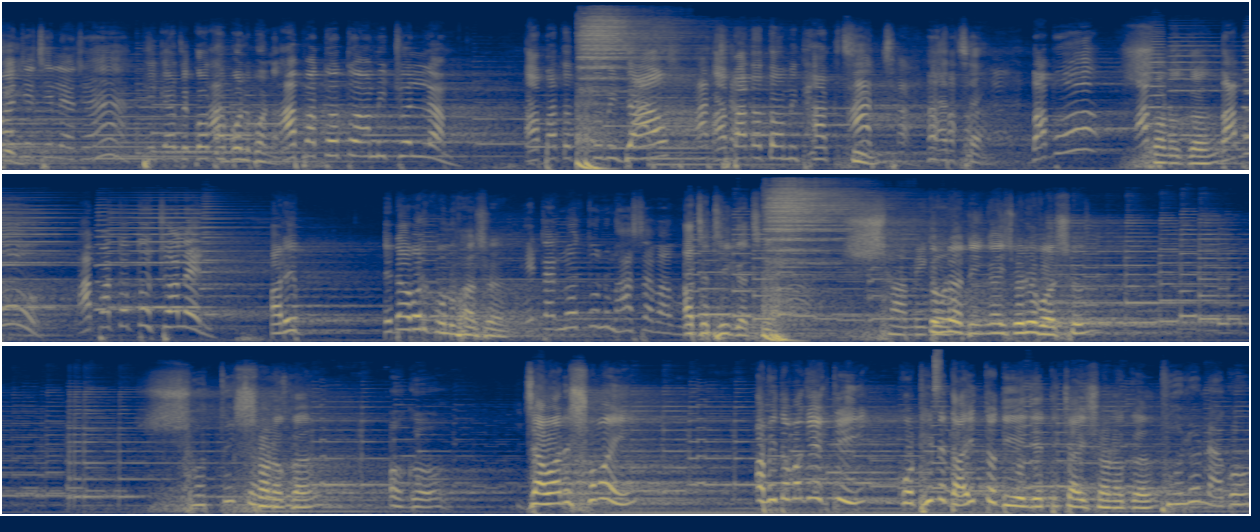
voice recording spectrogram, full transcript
বাজে ছেলে আছে হ্যাঁ? ঠিক আছে কথা বলব না। আপাতত আমি চললাম। আপাতত তুমি যাও আচ্ছা। আপাতত আমি থাকছি। আচ্ছা। আচ্ছা। বাবু সনকা বাবু আপাতত চলেন। আরে এটা আবার কোন ভাষা? এটা নতুন ভাষা বাবু। আচ্ছা ঠিক আছে। স্বামী তোমরা ডিঙ্গাই চড়ে বসো। সত্যি সনকা ওগো। যাওয়ার সময় আমি তোমাকে একটি কঠিন দায়িত্ব দিয়ে যেতে চাই সনকা বলো না গো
